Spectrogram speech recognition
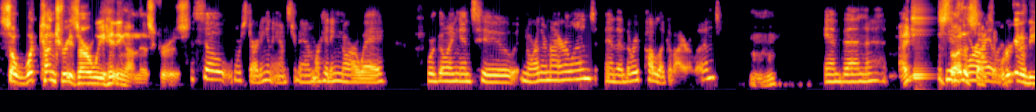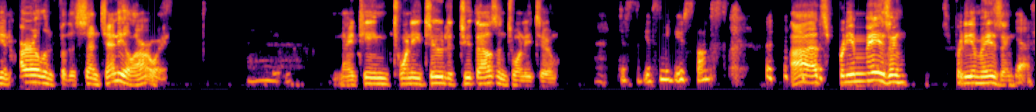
So, what countries are we hitting on this cruise? So, we're starting in Amsterdam, we're hitting Norway, we're going into Northern Ireland, and then the Republic of Ireland. Mm-hmm. And then I just thought of something. Island. We're going to be in Ireland for the centennial, aren't we? Uh, 1922 to 2022. Just gives me goosebumps. Ah, that's pretty amazing. It's pretty amazing. Yes.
